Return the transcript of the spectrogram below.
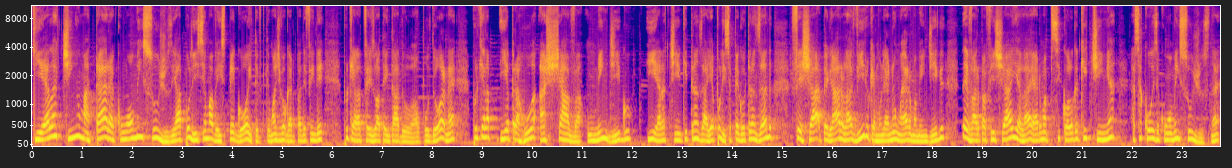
que ela tinha uma tara com homens sujos. E a polícia uma vez pegou e teve que ter um advogado para defender, porque ela fez o atentado ao pudor, né? Porque ela ia pra rua, achava um mendigo e ela tinha que transar. E a polícia pegou transando, fechar, pegaram lá, viram que a mulher não era uma mendiga, levaram para fichar e ela era uma psicóloga que tinha essa coisa com homens sujos, né?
